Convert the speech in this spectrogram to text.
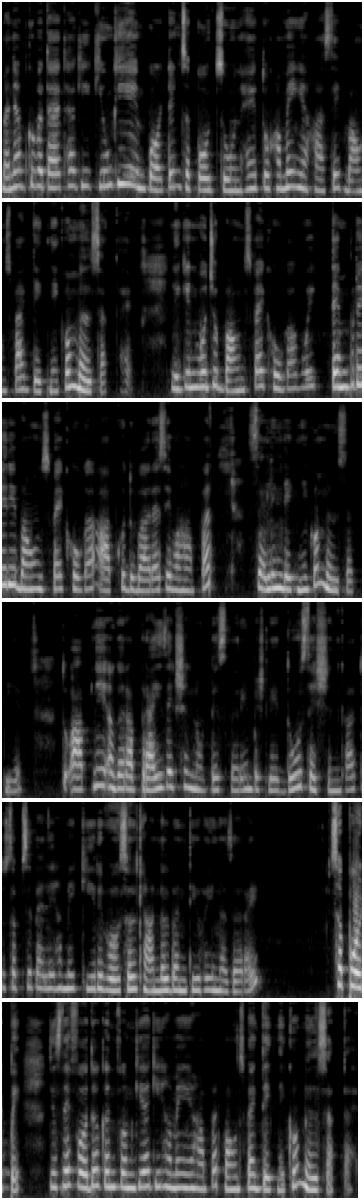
मैंने आपको बताया था कि क्योंकि ये इंपॉर्टेंट सपोर्ट जोन है तो हमें यहाँ से बाउंस बैक देखने को मिल सकता है। लेकिन वो जो बाउंस बैक होगा, वो एक टेम्परेरी बाउंस बैक होगा, आपको दोबारा से वहाँ पर सेलिंग देखने को मिल सकती है। तो आपने अगर आप प्राइस एक्शन नोटिस करें पिछले दो सेशन का तो सबसे पहले हमें की रिवर्सल कैंडल बनती हुई नज़र आई सपोर्ट पे, जिसने फर्दर कंफर्म किया कि हमें यहाँ पर बाउंस बैक देखने को मिल सकता है।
